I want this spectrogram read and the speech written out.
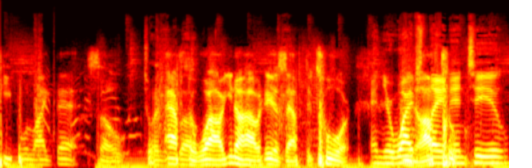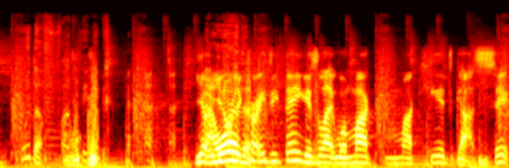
people like that. So after a while, you know how it is after tour. And your wife's know, laying took- into you. Who the fuck did you? Yeah, you know where the the- crazy thing is like when my my kids got sick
